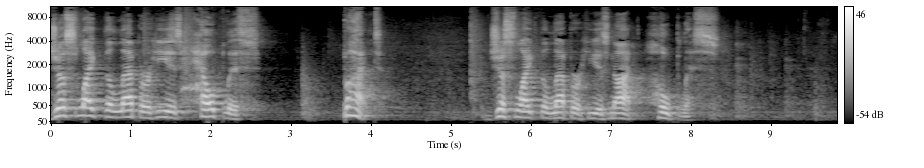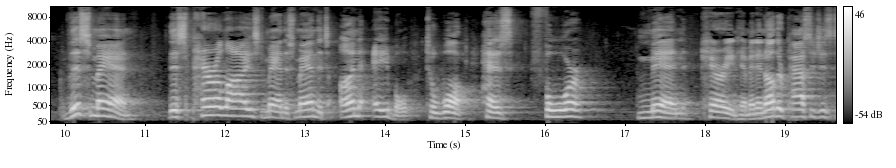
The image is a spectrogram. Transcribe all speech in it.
Just like the leper, he is helpless. But, just like the leper, he is not hopeless. This man, this paralyzed man, this man that's unable to walk, has four men carrying him. And in other passages,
